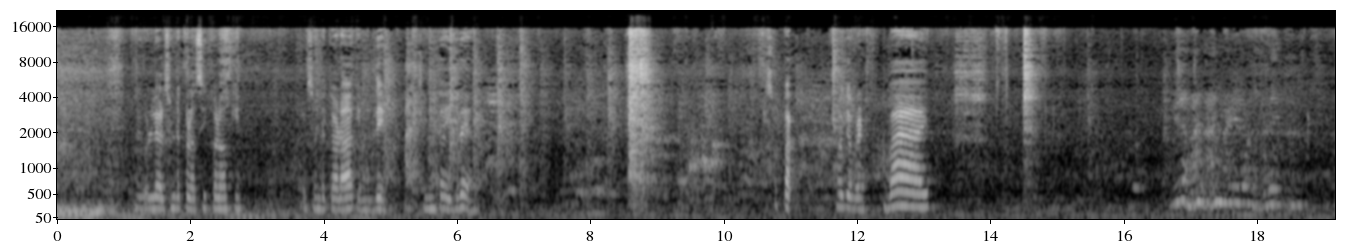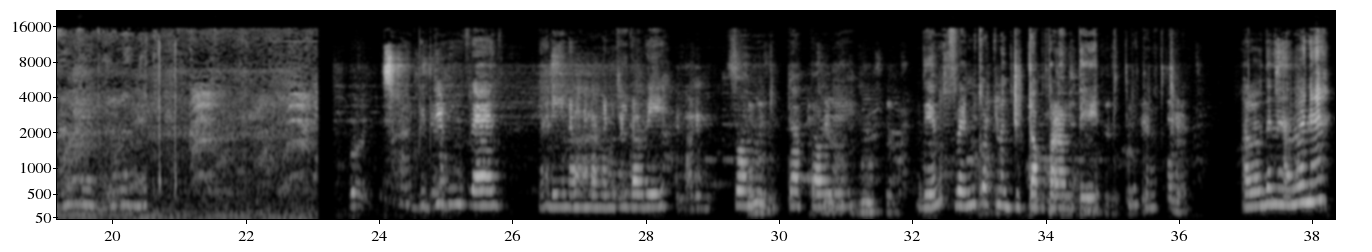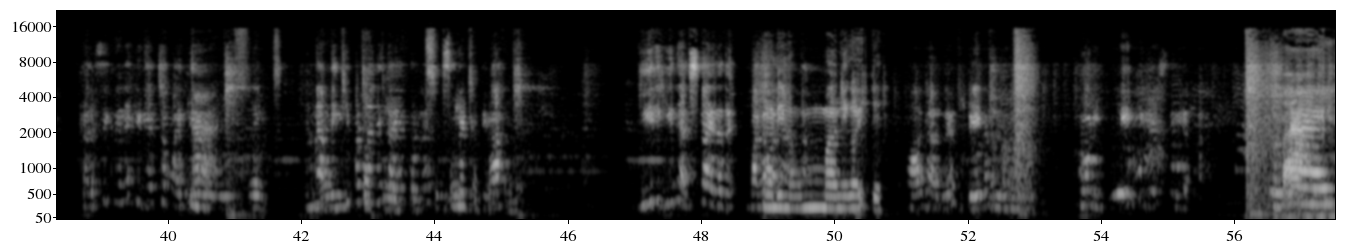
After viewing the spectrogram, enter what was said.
ಈಗ ಒಳ್ಳೆ ಅಳಸಂಡೆ ಕಾಳು ಹಸಿ ಕಾಳು ಹಾಕಿ ಅಳಸಂಡೆ ಕಾಳು ಹಾಕಿ ಮುದ್ದೆ. ತಿಂತಾ ಇದ್ರೆ super. Okay friend bye good evening friend ನೋಡಿ ನಮ್ಮ ಮಂಜಿದವ್ರಿ. ಜುಟ್ಟಾಗ್ತಾವ್ರಿ ಅದೇನು ಫ್ರೆಂಡ್ ಕೊಟ್ಟನ ಜುಟ್ಟಾಗ್ತಾಳಂತೆ ಹಾಕ್ತಾಳಂತೆ ಅಲ್ವೇನೆ? ನೋಡಿ ನಮ್ಮ ಮನೆಗೈತೆ. ಬಾಯ್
